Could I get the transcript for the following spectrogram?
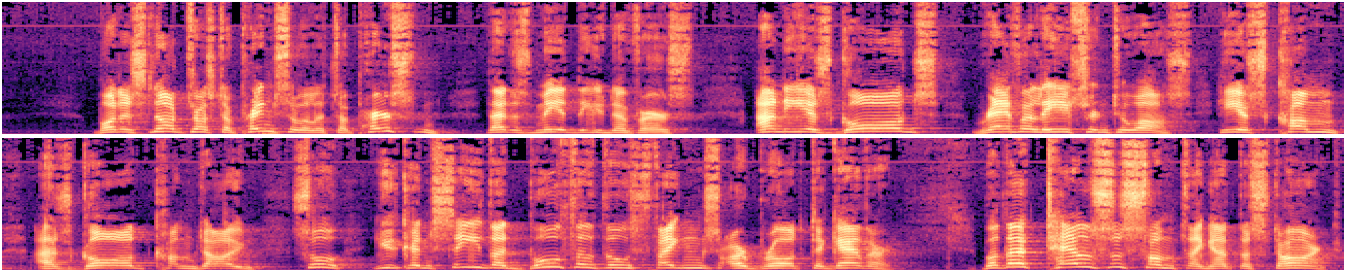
But it's not just a principle, it's a person that has made the universe. And he is God's revelation to us. He has come as God come down. So you can see that both of those things are brought together. But that tells us something at the start.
